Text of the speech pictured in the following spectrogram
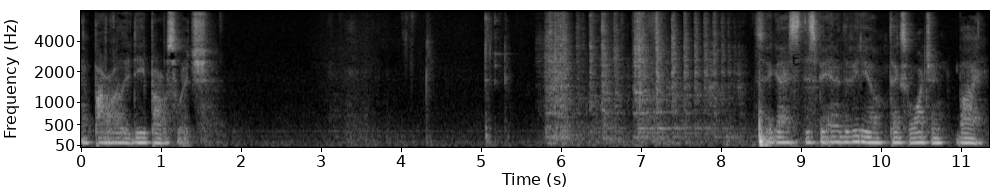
And power LED power switch. So guys, this be the end of the video. Thanks for watching. Bye.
